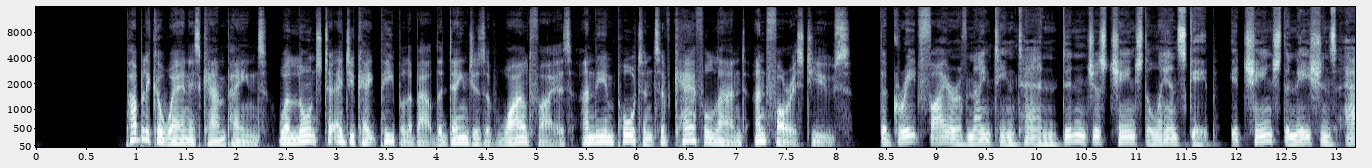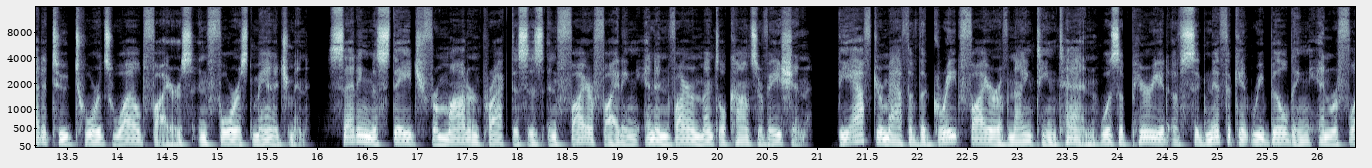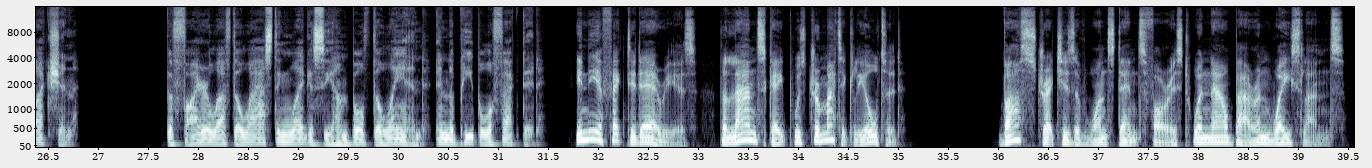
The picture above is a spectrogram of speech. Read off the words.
Public awareness campaigns were launched to educate people about the dangers of wildfires and the importance of careful land and forest use. The Great Fire of 1910 didn't just change the landscape, it changed the nation's attitude towards wildfires and forest management, setting the stage for modern practices in firefighting and environmental conservation. The aftermath of the Great Fire of 1910 was a period of significant rebuilding and reflection. The fire left a lasting legacy on both the land and the people affected. In the affected areas, the landscape was dramatically altered. Vast stretches of once dense forest were now barren wastelands.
